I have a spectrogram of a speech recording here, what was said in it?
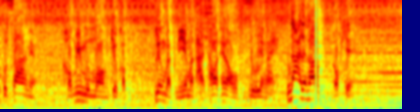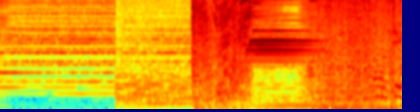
ผู้สร้างเนี่ย เขามีมุมมองเกี่ยวกับเรื่องแบบนี้มาถ่ายทอดให้เราดูยังไง ได้เลยครับ โอเค เออจริง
